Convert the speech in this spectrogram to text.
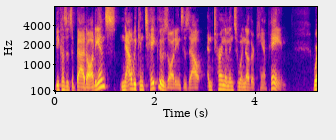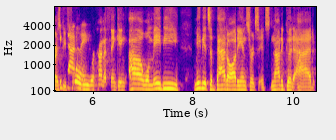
because it's a bad audience now we can take those audiences out and turn them into another campaign whereas exactly. before we were kind of thinking oh well maybe maybe it's a bad audience or it's it's not a good ad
